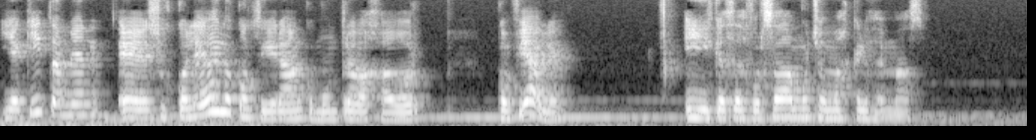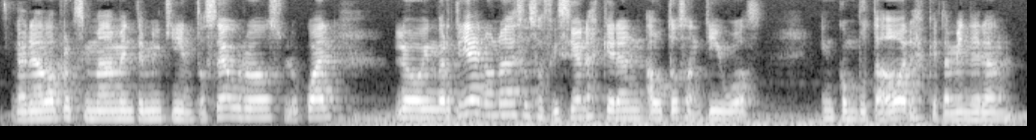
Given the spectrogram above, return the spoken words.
Y aquí también eh, sus colegas lo consideraban como un trabajador confiable, y que se esforzaba mucho más que los demás. Ganaba aproximadamente 1.500 euros, lo cual lo invertía en una de sus aficiones que eran autos antiguos, en computadoras que también eran,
